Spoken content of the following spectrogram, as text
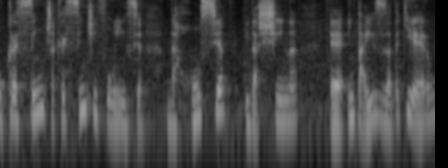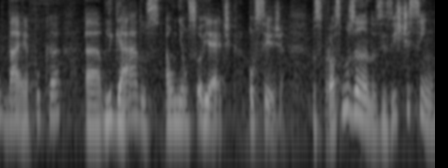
o crescente, a crescente influência da Rússia e da China é, em países até que eram da época uh, ligados à União Soviética. Ou seja, nos próximos anos existe sim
